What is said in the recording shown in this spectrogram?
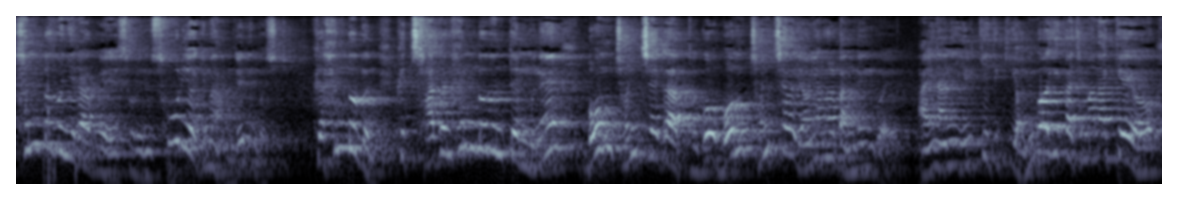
한 부분이라고 해서 우리는 소홀히 여기면 안 되는 것이죠. 그 한 부분, 그 작은 한 부분 때문에 몸 전체가 아프고 몸 전체가 영향을 받는 거예요. 아니, 나는 읽기, 듣기, 연구하기까지만 할게요.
